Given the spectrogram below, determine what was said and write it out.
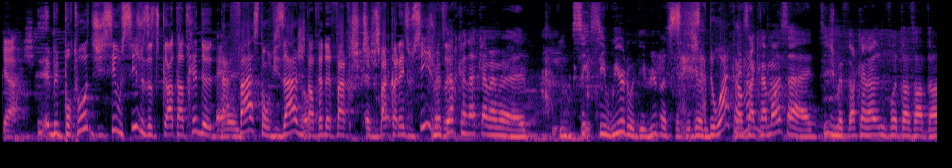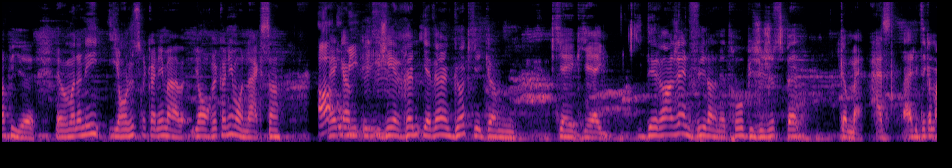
yeah. Euh, Mais pour toi, JC aussi, je veux dire, tu- quand t'es en train de ta Euh, face, ton visage est en train de faire, se faire connaître aussi, je Je veux me fais dire. reconnaître quand même. euh, c'est c'est weird au début parce que C'est- ça doit quand mais Ça même. commence à. Tu sais, je me fais reconnaître une fois de temps en temps, puis euh, à un moment donné, ils ont juste reconnu ma, ils ont reconnu mon accent. Ah, comme, oui. j'ai rem- il y avait un gars qui est comme qui, a- qui, a- qui dérangeait une fille dans le métro, puis j'ai juste fait comme elle, elle était comme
